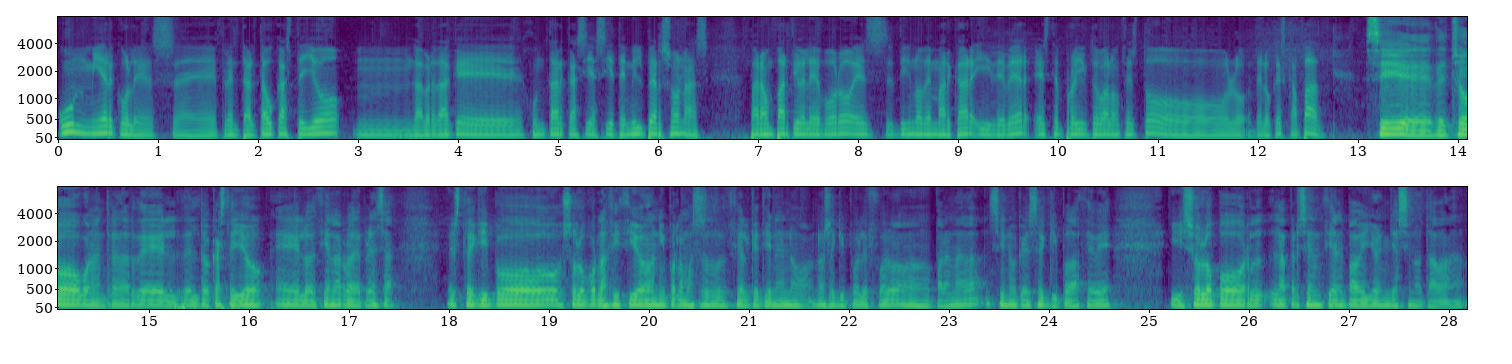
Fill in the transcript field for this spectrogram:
un miércoles eh, frente al Tau Castelló, mm, la verdad que juntar casi a 7.000 personas para un partido de Leboro es digno de marcar y de ver este proyecto de baloncesto de lo que es capaz. Sí, eh, de hecho, bueno, el entrenador del, del Tau Castelló eh, lo decía en la rueda de prensa. Este equipo, solo por la afición y por la masa social que tiene, no, no es equipo de Leforo para nada, sino que es equipo de ACB y solo por la presencia en el pabellón ya se notaba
